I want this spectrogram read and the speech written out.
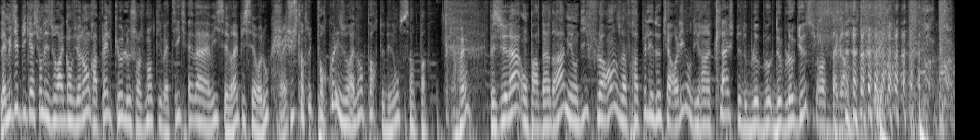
La multiplication des ouragans violents rappelle que le changement climatique, eh ben oui, c'est vrai, puis c'est relou. Juste un truc, pourquoi les ouragans portent des noms sympas? Ouais. Parce que là, on parle d'un drame et on dit Florence va frapper les deux Carolines, on dirait un clash de, de blogueuses sur Instagram. 哈哈哈哈哈哈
